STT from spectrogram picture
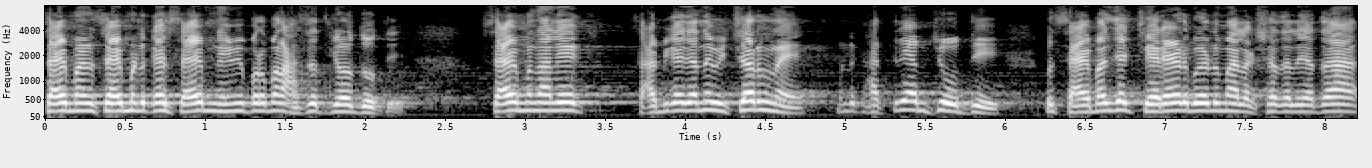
साहेब साहेब म्हणजे काय साहेब नेहमीप्रमाणे हसत खेळत होते. साहेब म्हणाले आम्ही काय त्यांना विचारलं नाही म्हणजे खात्री आमची होती. पण साहेबांच्या चेहऱ्यावर बेड मला लक्षात आलं आता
